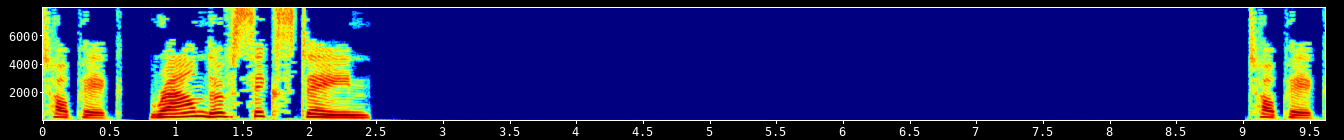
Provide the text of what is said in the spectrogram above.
Topic: Round of 16. Topic:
